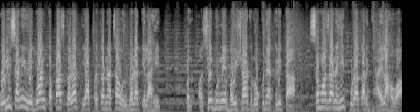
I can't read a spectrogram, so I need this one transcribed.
पोलिसांनी वेगवान तपास करत या प्रकरणाचा उलगडा केला आहे. पण असे गुन्हे भविष्यात रोखण्याकरिता समाजानेही पुढाकार घ्यायला हवा.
